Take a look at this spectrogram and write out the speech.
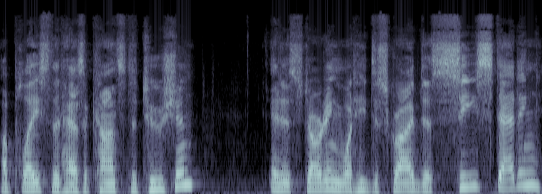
a place that has a constitution. It is starting what he described as seasteading.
